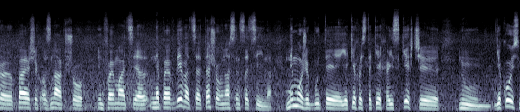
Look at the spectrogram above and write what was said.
е, перших ознак, що інформація неправдива, це те, що вона сенсаційна. Не може бути якихось таких різких чи ну, якогось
